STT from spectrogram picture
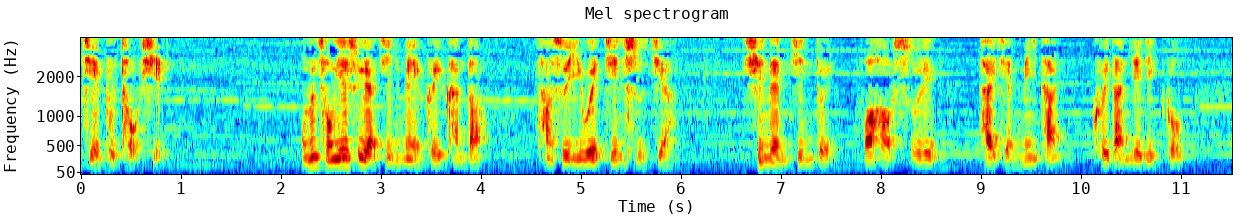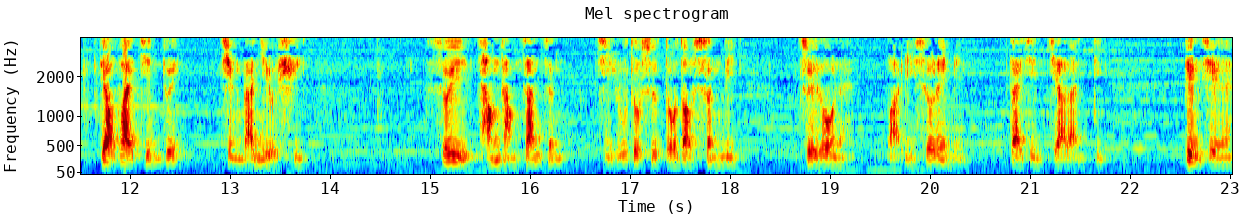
绝不妥协。我们从耶稣雅记里面也可以看到，他是一位军事家，训练军队，发号施令，派遣密探窥探耶利哥，调派军队井然有序，所以场场战争几乎都是得到胜利。最后呢，把以色列民带进迦南地，并且呢，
